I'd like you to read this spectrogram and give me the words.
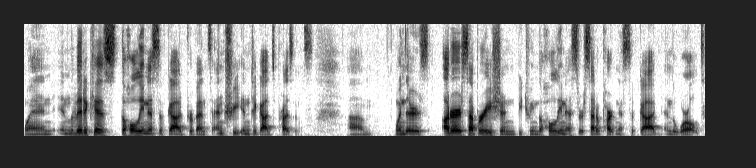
When in Leviticus, the holiness of God prevents entry into God's presence. Um, when there's utter separation between the holiness or set apartness of God and the world.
